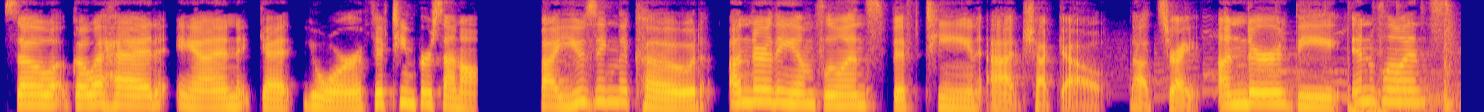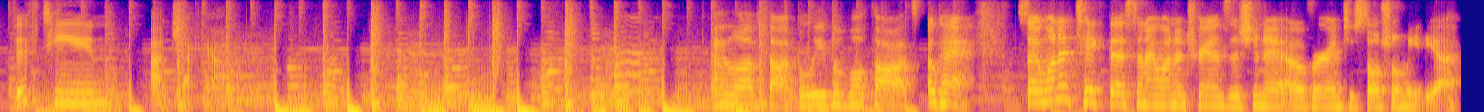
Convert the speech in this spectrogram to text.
So go ahead and get your 15% off by using the code under the influence 15 at checkout. That's right, under the influence 15 at checkout. I love that. Believable thoughts. Okay. So I want to take this and I want to transition it over into social media.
